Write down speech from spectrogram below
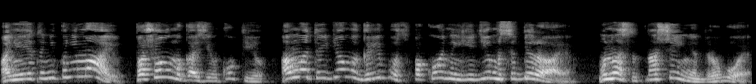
Они это не понимают. Пошел в магазин, купил. А мы-то идем и грибы спокойно едим и собираем. У нас отношение другое.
